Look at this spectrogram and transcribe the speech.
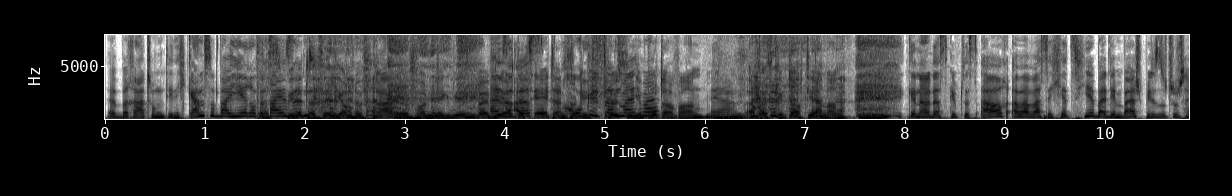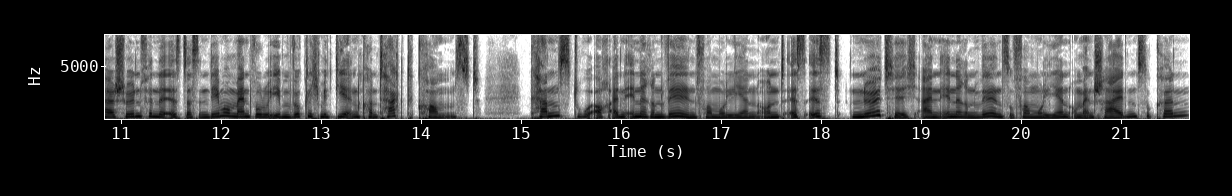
äh, Beratungen, die nicht ganz so barrierefrei das sind. Das wäre tatsächlich auch eine Frage von mir gewesen, weil also wir als Eltern wirklich flüssige Butter waren. Ja. Mhm. Aber es gibt auch die anderen. Mhm. Genau, das gibt es auch. Aber was ich jetzt hier bei dem Beispiel so total schön finde, ist, dass in dem Moment, wo du eben wirklich mit dir in Kontakt kommst, kannst du auch einen inneren Willen formulieren. Und es ist nötig, einen inneren Willen zu formulieren, um entscheiden zu können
